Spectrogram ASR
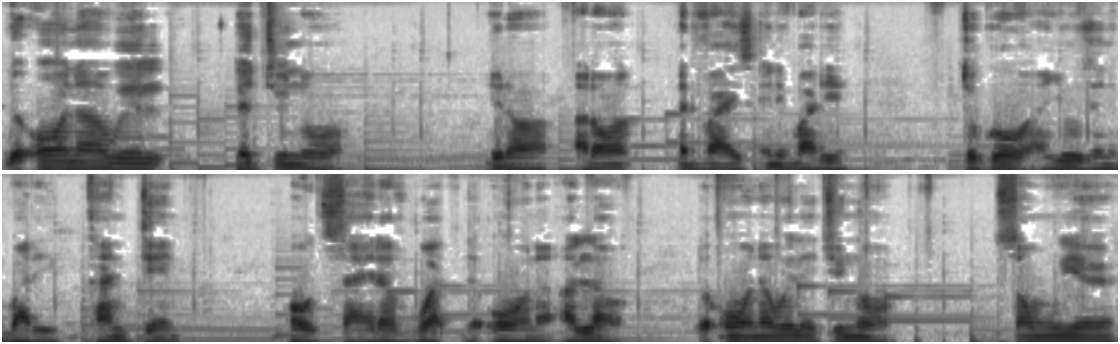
the owner will let you know. You know, I don't advise anybody to go and use anybody content outside of what the owner allow. The owner will let you know somewhere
